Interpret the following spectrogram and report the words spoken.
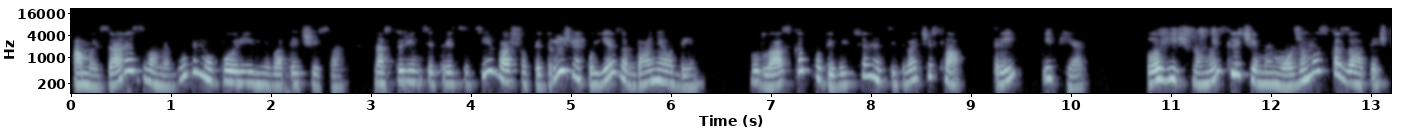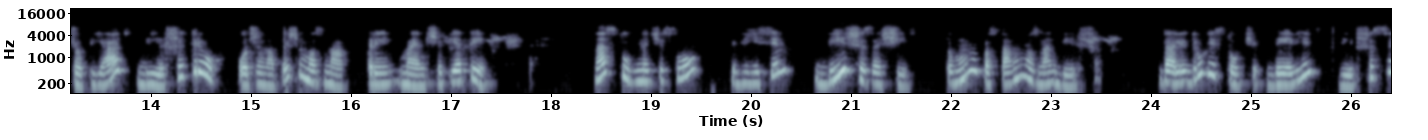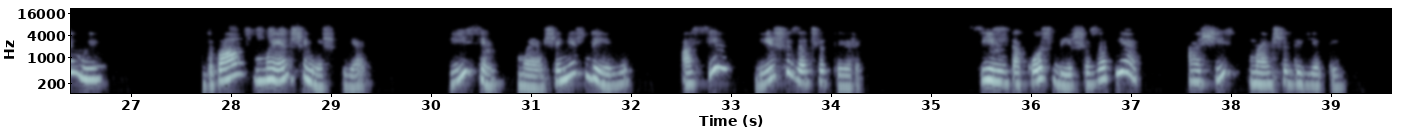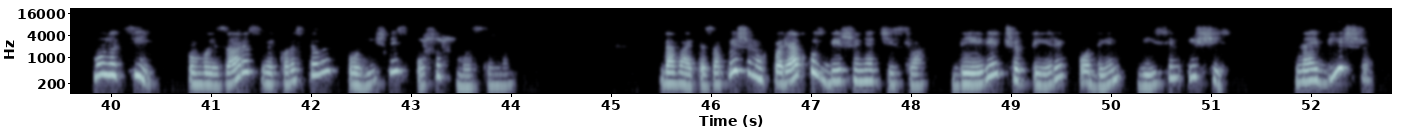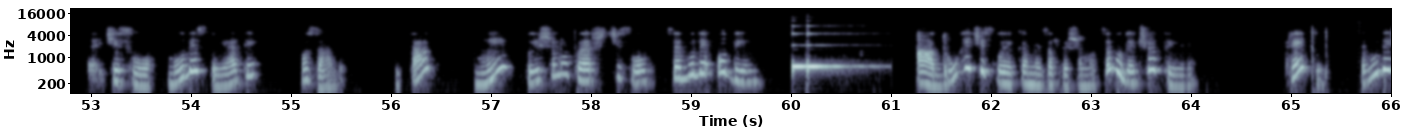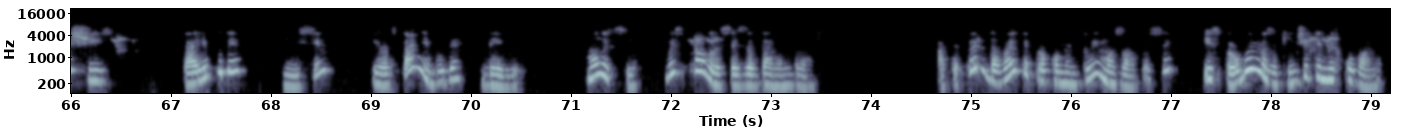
А ми зараз з вами будемо порівнювати числа. На сторінці 37 вашого підручнику є завдання 1. Будь ласка, подивіться на ці два числа 3 і 5. Логічно мислячи, ми можемо сказати, що 5 більше 3. Отже, напишемо знак 3 менше 5. Наступне число 8 більше за 6, тому ми поставимо знак більше. Далі другий стовпчик 9 більше 7. 2 менше, ніж 5. 8 менше, ніж 9. А 7 більше за 4. 7 також більше за 5, а 6 менше 9. Молодці! Ви зараз використали логічний спосіб мислення. Давайте запишемо в порядку збільшення числа 9, 4, 1, 8 і 6. Найбільше е, число буде стояти позаду. І так, ми пишемо перше число. Це буде 1. А друге число, яке ми запишемо, це буде 4. Третє це буде 6. Далі буде 8. І останнє буде 9. Молодці. Ви справилися із завданням 2. А тепер давайте прокоментуємо записи і спробуємо закінчити міркування.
